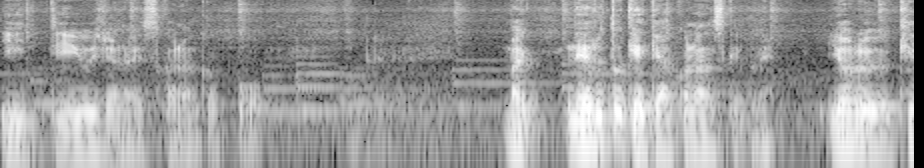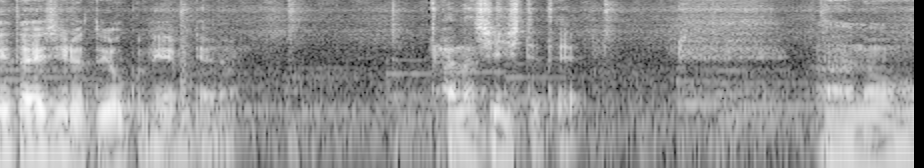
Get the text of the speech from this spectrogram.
いいって言うじゃないですか。なんかこうまあ寝る時は逆なんですけどね。夜携帯いじるとよくねみたいな話してて。あの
